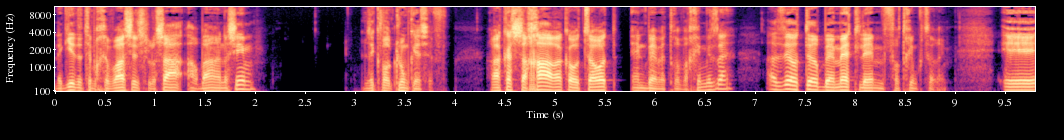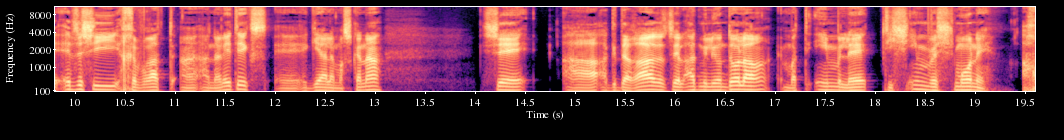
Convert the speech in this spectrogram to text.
נגיד אתם חברה של שלושה, ארבעה אנשים, זה כבר כלום כסף. רק השכר, רק ההוצאות, אין באמת רווחים מזה, אז זה יותר באמת למפתחים קצרים. אה, איזושהי חברת אנליטיקס אה, הגיעה למסקנה שההגדרה הזאת של עד מיליון דולר מתאים ל-98%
